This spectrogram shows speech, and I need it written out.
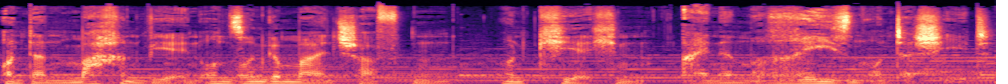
Und dann machen wir in unseren Gemeinschaften und Kirchen einen Riesenunterschied.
